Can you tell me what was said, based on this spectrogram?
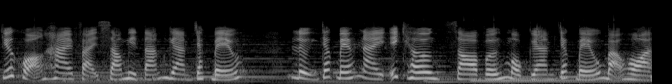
chứa khoảng 2,68 gram chất béo, lượng chất béo này ít hơn so với 1 gram chất béo bão hòa.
